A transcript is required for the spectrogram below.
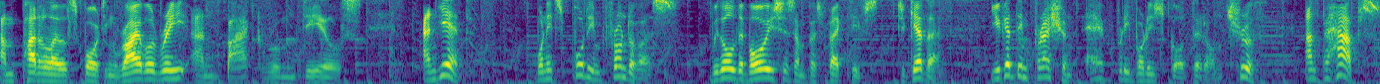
unparalleled sporting rivalry and backroom deals. And yet, when it's put in front of us, with all the voices and perspectives together, you get the impression everybody's got their own truth, and perhaps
